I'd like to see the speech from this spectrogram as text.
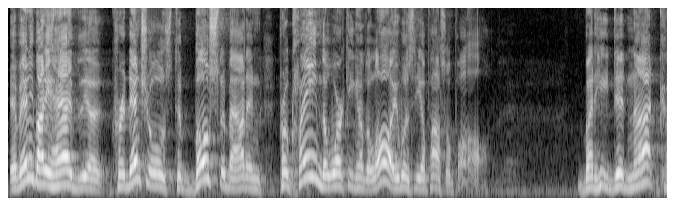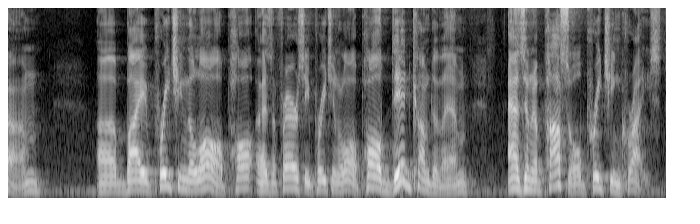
If anybody had the uh, credentials to boast about and proclaim the working of the law, it was the Apostle Paul. But he did not come uh, by preaching the law, Paul, as a Pharisee preaching the law. Paul did come to them as an apostle preaching Christ.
